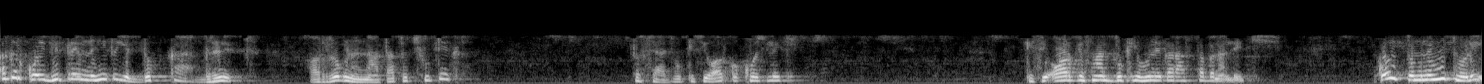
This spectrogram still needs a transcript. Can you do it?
अगर कोई भी प्रेम नहीं तो ये दुख का घृणित और रुग्ण नाता तो छूटेगा। तो शायद वो किसी और को खोज लेगी। किसी और के साथ दुखी होने का रास्ता बना लेगी कोई तुमने ही थोड़ी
